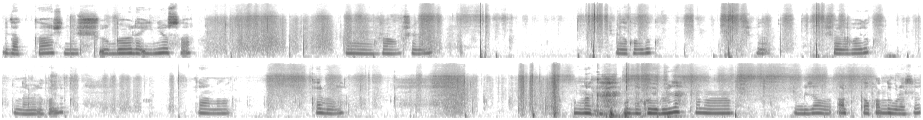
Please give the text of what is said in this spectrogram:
Bir dakika şimdi şu böyle iniyorsa. Hmm, tamam şöyle. Şöyle koyduk. Şöyle, şöyle koyduk. Da böyle koyduk. Tamam bunu kır böyle bunu da koy böyle tamam güzel oldu. artık kapandı burası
